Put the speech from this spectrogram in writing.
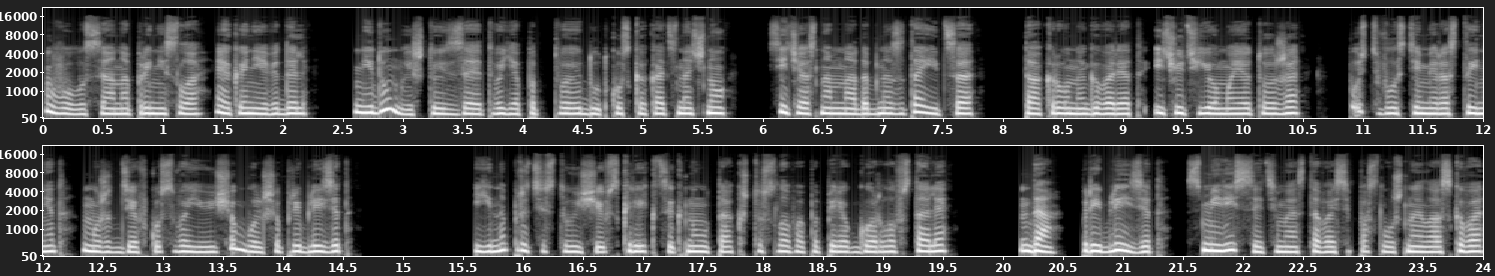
Волосы она принесла, эко-невидаль. Не думай, что из-за этого я под твою дудку скакать начну. Сейчас нам надобно затаиться. Так руны говорят, и чутье мое тоже. Пусть властемир остынет, может, девку свою еще больше приблизит. И на протестующий вскрик цикнул так, что слова поперек горла встали. «Да, приблизит. Смирись с этим и оставайся послушной и ласково.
